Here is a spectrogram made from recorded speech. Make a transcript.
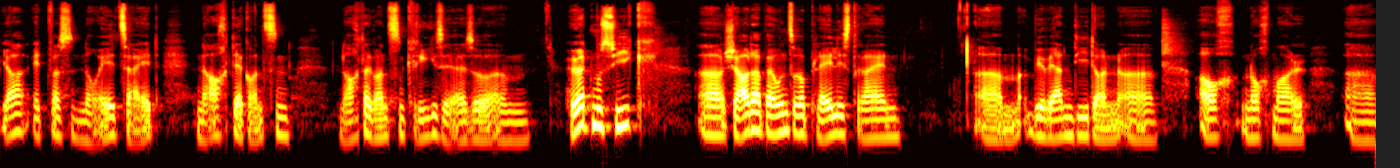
ja, etwas neue Zeit nach der ganzen, nach der ganzen Krise. Also ähm, hört Musik, äh, schaut da bei unserer Playlist rein. Ähm, wir werden die dann äh, auch nochmal äh,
